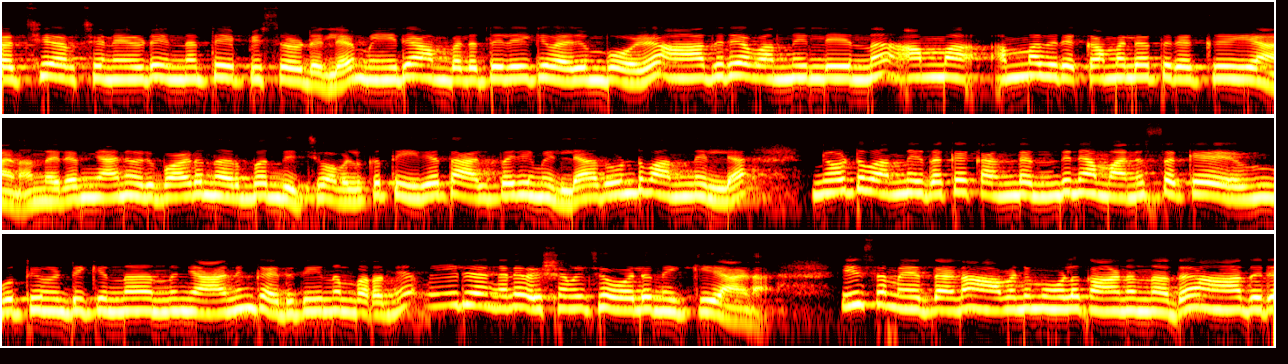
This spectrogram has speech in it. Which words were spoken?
സച്ചി അർച്ചനയുടെ ഇന്നത്തെ എപ്പിസോഡിൽ മീര അമ്പലത്തിലേക്ക് വരുമ്പോൾ ആതിര വന്നില്ലേ എന്ന് അമ്മ അമ്മ തിര കമല തിരക്കുകയാണ്. അന്നേരം ഞാൻ ഒരുപാട് നിർബന്ധിച്ചു. അവൾക്ക് തീരെ താല്പര്യമില്ല. അതുകൊണ്ട് വന്നില്ല. ഇങ്ങോട്ട് വന്ന് ഇതൊക്കെ കണ്ട് എന്തിനാ മനസ്സൊക്കെ ബുദ്ധിമുട്ടിക്കുന്നതെന്ന് ഞാനും കരുതി കരുതിയെന്നും പറഞ്ഞ് മീര അങ്ങനെ വിഷമിച്ച പോലെ നിൽക്കുകയാണ്. ഈ സമയത്താണ് ആവണി മോൾ കാണുന്നത് ആതിര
